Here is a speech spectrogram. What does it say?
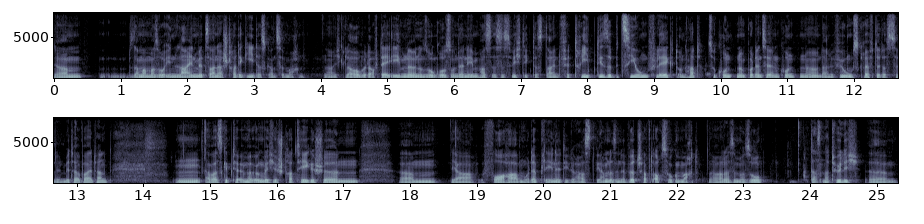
ähm, sagen wir mal so, in line mit seiner Strategie das Ganze machen. Ne? Ich glaube, auf der Ebene, wenn du so ein großes Unternehmen hast, ist es wichtig, dass dein Vertrieb diese Beziehungen pflegt und hat zu Kunden und potenziellen Kunden ne? und deine Führungskräfte das zu den Mitarbeitern. Mm, aber es gibt ja immer irgendwelche strategischen ähm, ja, Vorhaben oder Pläne, die du hast. Wir haben das in der Wirtschaft auch so gemacht. Da war das immer so, dass natürlich, ähm,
